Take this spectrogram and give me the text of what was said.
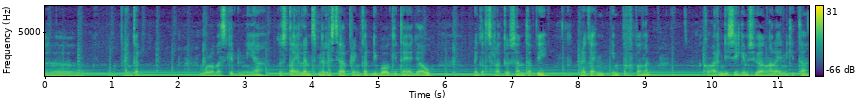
uh, peringkat bola basket dunia. Terus Thailand sebenarnya secara peringkat di bawah kita ya jauh peringkat seratusan tapi mereka improve banget kemarin di SEA Games juga ngalahin kita.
